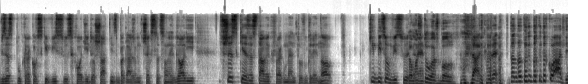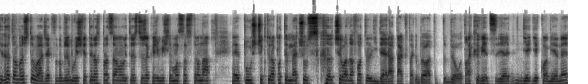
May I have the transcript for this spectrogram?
zespół krakowski Wisły schodzi do szatni z bagażem trzech straconych goli. Wszystkie ze stałych fragmentów gry. No, kibicom Wisły Tomasz Ren- Tułacz Bol. Tak, re, do, do, do, do, dokładnie, no Tomasz Tułacz, jak to dobrze mówi, świetnie rozpracował i to jest też jakaś, myślę, mocna strona e, Puszczy, która po tym meczu skoczyła na fotel lidera, tak, tak była, to, to było, tak, więc nie, nie, nie kłamiemy,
